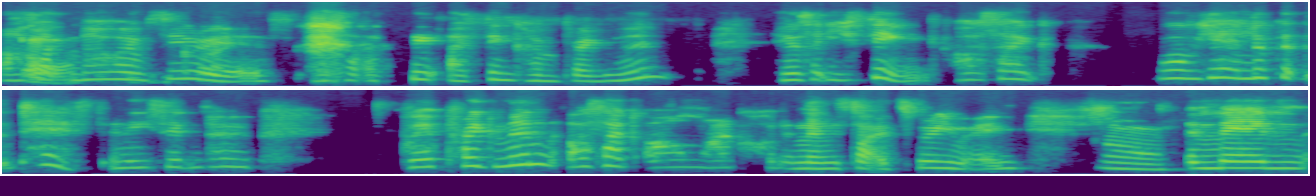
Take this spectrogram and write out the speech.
I was Oh, like no I'm make me cry. serious. I like I think I think I'm pregnant he was like you think? I was like well yeah look at the test. And he said no we're pregnant. I was like oh my god. And then he started screaming. Oh, And then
